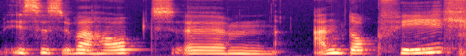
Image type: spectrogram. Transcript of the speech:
ist es überhaupt ähm, andockfähig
